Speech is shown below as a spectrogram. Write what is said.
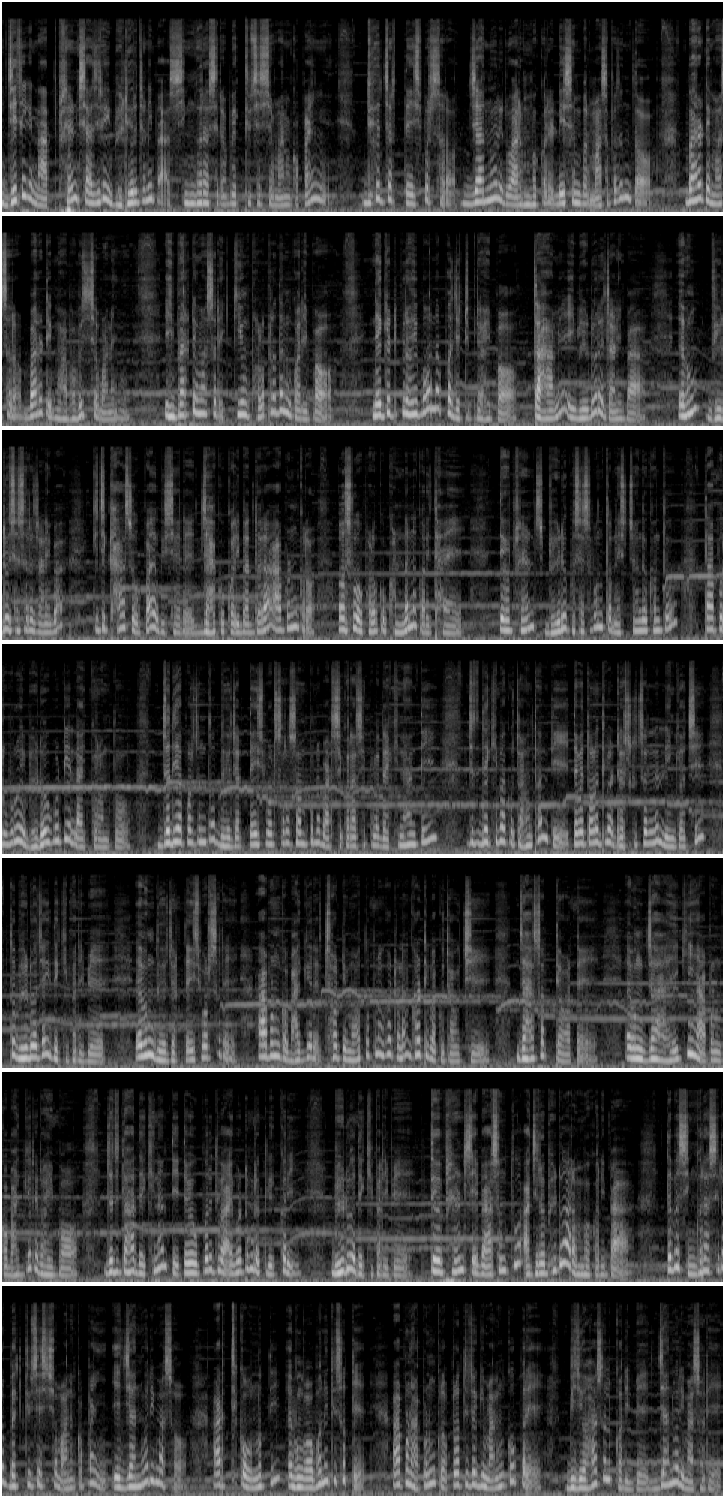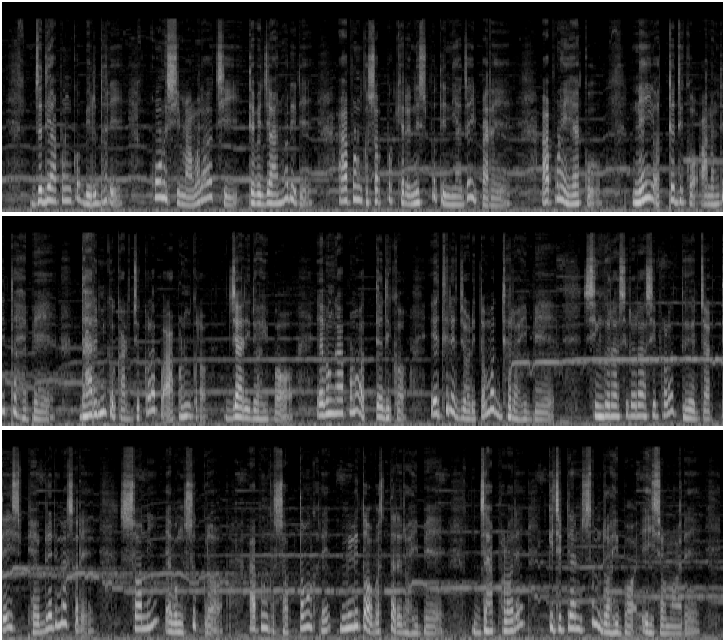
ଜୟ Jagannath friends ଆଜିର ଏହି ଭିଡ଼ିଓରେ ଜାଣିବା ସିଂହ ରାଶିର ବ୍ୟକ୍ତିବିଶେଷମାନଙ୍କ ପାଇଁ ଦୁଇହଜାର ତେଇଶ ବର୍ଷର ଜାନୁଆରୀରୁ ଆରମ୍ଭ କରି ଡିସେମ୍ବର ମାସ ପର୍ଯ୍ୟନ୍ତ ବାରଟି ମାସର ବାରଟି ମହାଭବିଷ୍ୟବାଣୀ ଏହି ବାରଟି ମାସରେ କେଉଁ ଫଳ ପ୍ରଦାନ କରିବ ନେଗେଟିଭ୍ ରହିବ ନା ପଜିଟିଭ୍ ରହିବ? ତାହା ଆମେ ଏହି ଭିଡ଼ିଓରେ ଜାଣିବା ଏବଂ ଭିଡ଼ିଓ ଶେଷରେ ଜାଣିବା କିଛି ଖାସ୍ ଉପାୟ ବିଷୟରେ ଯାହାକୁ କରିବା ଦ୍ୱାରା ଆପଣଙ୍କର ଅଶୁଭ ଫଳକୁ ଖଣ୍ଡନ କରିଥାଏ। ତେବେ ଫ୍ରେଣ୍ଡସ୍ ଭିଡ଼ିଓକୁ ଶେଷ ପର୍ଯ୍ୟନ୍ତ ନିଶ୍ଚୟ ଦେଖନ୍ତୁ। ତା ପୂର୍ବରୁ ଏହି ଭିଡ଼ିଓ ଗୋଟିଏ ଲାଇକ୍ କରନ୍ତୁ। ଯଦି ଏପର୍ଯ୍ୟନ୍ତ ଦୁଇହଜାର ତେଇଶ ବର୍ଷର ସମ୍ପୂର୍ଣ୍ଣ ବାର୍ଷିକ ରାଶିଫଳ ଦେଖିନାହାନ୍ତି ଯଦି ଦେଖିବାକୁ ଚାହୁଁଥାନ୍ତି ତେବେ ତଳେ ଥିବା ଡେସ୍କ୍ରିପ୍ସନ୍ରେ ଲିଙ୍କ୍ ଅଛି ତ ଭିଡ଼ିଓ ଯାଇ ଦେଖିପାରିବେ। ଏବଂ ଦୁଇହଜାର ତେଇଶ ବର୍ଷରେ ଆପଣଙ୍କ ଭାଗ୍ୟରେ ଛଅଟି ମହତ୍ତ୍ୱପୂର୍ଣ୍ଣ ଘଟଣା ଘଟିବାକୁ ଯାଉଛି। ଯାହା ସତ୍ୟ ଅଟେ ଏବଂ ଯାହା ହେଇକି ହିଁ ଆପଣଙ୍କ ଭାଗ୍ୟରେ ରହିବ। ଯଦି ତାହା ଦେଖିନାହାନ୍ତି ତେବେ ଉପରେ ଥିବା ଆଇ ବଟନ୍ରେ କ୍ଲିକ୍ କରି ଭିଡ଼ିଓ ଦେଖିପାରିବେ। ତେବେ ଫ୍ରେଣ୍ଡସ୍ ଏବେ ଆସନ୍ତୁ। ଆଜିର ଭିଡ଼ିଓ ଆରମ୍ଭ କରିବା। ତେବେ ସିଂହ ରାଶିର ବ୍ୟକ୍ତିବିଶେଷମାନଙ୍କ ପାଇଁ ଏ ଜାନୁଆରୀ ମାସ ଆର୍ଥିକ ଉନ୍ନତି ଏବଂ ଅବନତି ସତ୍ତ୍ୱେ ଆପଣ ଆପଣଙ୍କର ପ୍ରତିଯୋଗୀମାନଙ୍କ ଉପରେ ବିଜୟ ହାସଲ କରିବେ ଜାନୁଆରୀ ମାସରେ। ଯଦି ଆପଣଙ୍କ ବିରୁଦ୍ଧରେ କୌଣସି ମାମଲା ଅଛି ତେବେ ଜାନୁଆରୀରେ ଆପଣଙ୍କ ସପକ୍ଷରେ ନିଷ୍ପତ୍ତି ନିଆଯାଇପାରେ। ଆପଣ ଏହାକୁ ନେଇ ଅତ୍ୟଧିକ ଆନନ୍ଦିତ ହେବେ। ଧାର୍ମିକ କାର୍ଯ୍ୟକଳାପ ଆପଣଙ୍କର ଜାରି ରହିବ ଏବଂ ଆପଣ ଅତ୍ୟଧିକ ଏଥିରେ ଜଡ଼ିତ ମଧ୍ୟ ରହିବେ। ସିଂହ ରାଶିର ରାଶିଫଳ ଦୁଇହଜାର ତେଇଶ ଫେବୃଆରୀ ମାସରେ ଶନି ଏବଂ ଶୁକ୍ର ଆପଣଙ୍କ ସପ୍ତମ ଘରେ ମିଳିତ ଅବସ୍ଥାରେ ରହିବେ ଯାହାଫଳରେ କିଛି ଟେନସନ୍ ରହିବ ଏହି ସମୟରେ।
